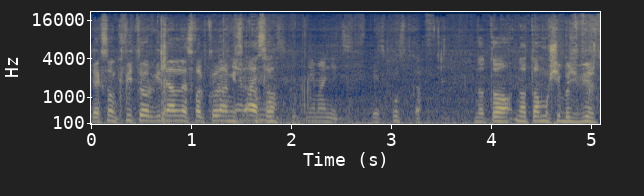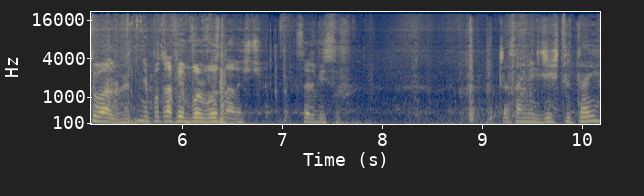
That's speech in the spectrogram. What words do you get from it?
Jak są kwity oryginalne z fakturami z ASO, nic, nie ma nic, jest pustka. no to, no to musi być wirtualu. Ja Nie potrafię w Volvo znaleźć serwisów. Czasami gdzieś tutaj.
